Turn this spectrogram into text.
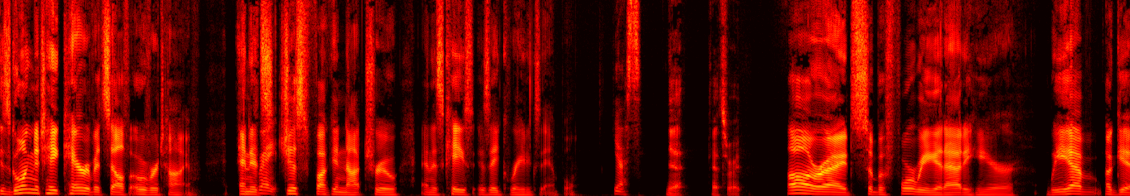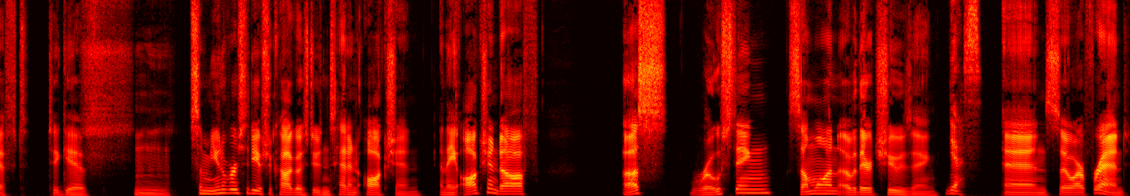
is going to take care of itself over time. And it's Right. just fucking not true. And this case is a great example. Yes. Yeah that's right. All right. So before we get out of here, we have a gift to give. Hmm. Some University of Chicago students had an auction and they auctioned off us roasting someone of their choosing. Yes. And so our friend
